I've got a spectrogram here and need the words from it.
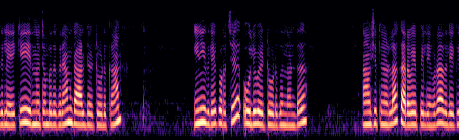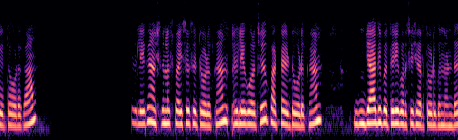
ഇതിലേക്ക് ഇരുന്നൂറ്റമ്പത് ഗ്രാം ഡാൽഡ ഇട്ട് കൊടുക്കാം. ഇനി ഇതിലേക്ക് കുറച്ച് ഉലുവ ഇട്ട് കൊടുക്കുന്നുണ്ട്. ആവശ്യത്തിനുള്ള കറിവേപ്പിലയും കൂടെ അതിലേക്ക് ഇട്ട് കൊടുക്കാം. ഇതിലേക്ക് ആവശ്യത്തിനുള്ള സ്പൈസസ് ഇട്ട് കൊടുക്കാം. ഇതിലേക്ക് കുറച്ച് പട്ട ഇട്ട് കൊടുക്കാം. ജാതി പത്തിരി കുറച്ച് ചേർത്ത് കൊടുക്കുന്നുണ്ട്.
